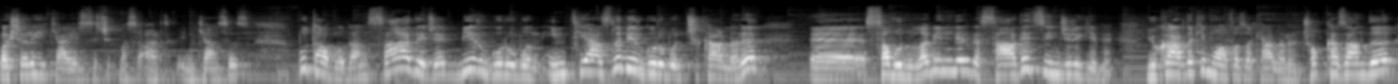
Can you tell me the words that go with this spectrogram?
başarı hikayesi çıkması artık imkansız. Bu tablodan sadece bir grubun, imtiyazlı bir grubun çıkarları e, savunulabilir ve saadet zinciri gibi yukarıdaki muhafazakarların çok kazandığı,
